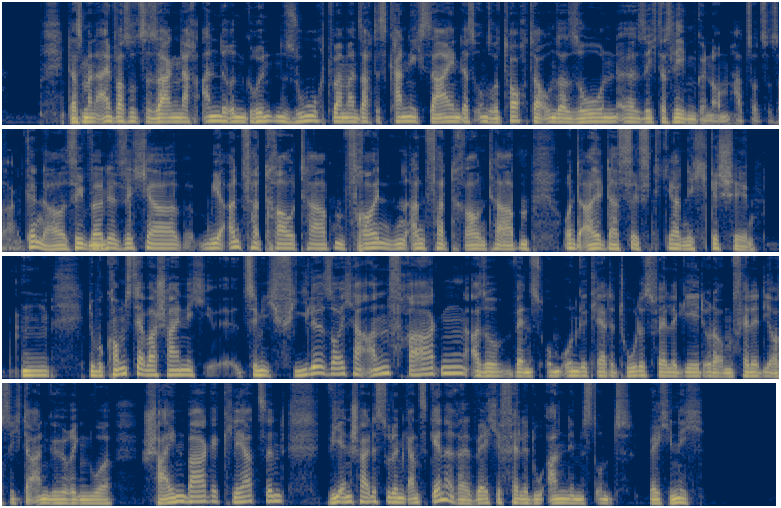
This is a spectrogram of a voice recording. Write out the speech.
Dass man einfach sozusagen nach anderen Gründen sucht, weil man sagt, es kann nicht sein, dass unsere Tochter, unser Sohn äh, sich das Leben genommen hat, sozusagen. Genau, sie mhm. würde sich ja mir anvertraut haben, Freunden anvertraut haben und all das ist ja nicht geschehen. Du bekommst ja wahrscheinlich äh, ziemlich viele solcher Anfragen, also wenn es um ungeklärte Todesfälle geht oder um Fälle, die aus Sicht der Angehörigen nur scheinbar geklärt sind. Wie entscheidest du denn ganz generell, welche Fälle du annimmst und welche nicht?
